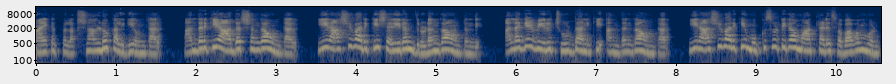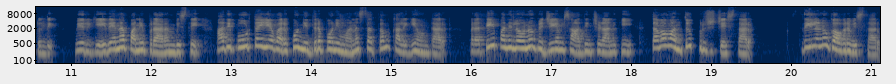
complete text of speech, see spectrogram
నాయకత్వ లక్షణాలను కలిగి ఉంటారు. అందరికీ ఆదర్శంగా ఉంటారు. ఈ రాశి వారికి శరీరం దృఢంగా ఉంటుంది. అలాగే వీరు చూడ్డానికి అందంగా ఉంటారు. ఈ రాశి వారికి ముక్కుసూటిగా మాట్లాడే స్వభావం ఉంటుంది. వీరు ఏదైనా పని ప్రారంభిస్తే అది పూర్తయ్యే వరకు నిద్రపోని మనస్తత్వం కలిగి ఉంటారు. ప్రతి పనిలోనూ విజయం సాధించడానికి తమ వంతు కృషి చేస్తారు. స్త్రీలను గౌరవిస్తారు.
